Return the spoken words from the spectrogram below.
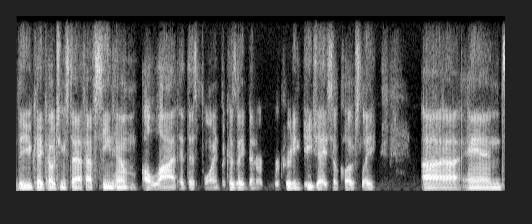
the UK coaching staff have seen him a lot at this point because they've been re- recruiting DJ so closely. Uh, and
